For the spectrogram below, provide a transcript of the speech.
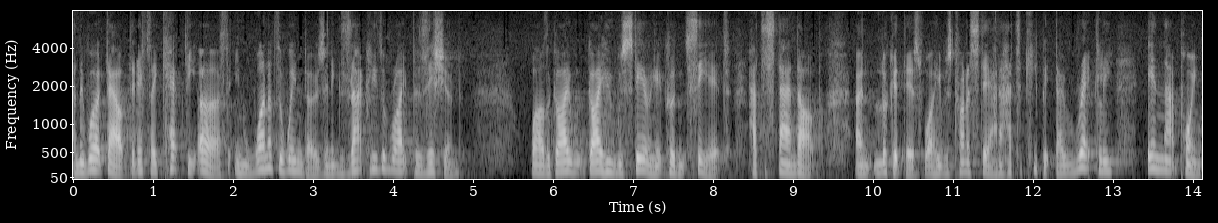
And they worked out that if they kept the Earth in one of the windows in exactly the right position, while the guy, guy who was steering it couldn't see it, had to stand up and look at this while he was trying to steer, and I had to keep it directly in that point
